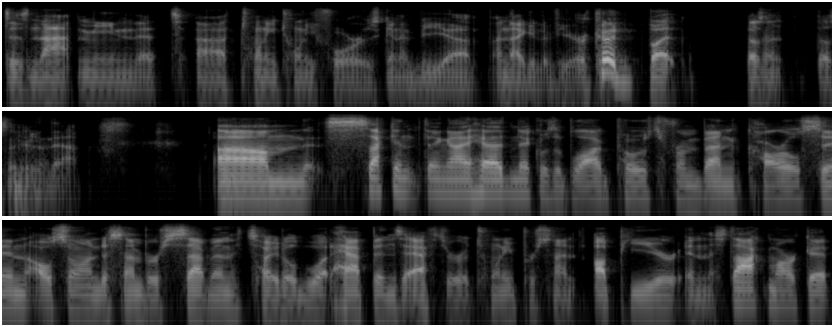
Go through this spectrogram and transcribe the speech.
does not mean that uh, 2024 is going to be a, a, negative year. It could, but doesn't doesn't yeah. mean that. Um, second thing I had, Nick, was a blog post from Ben Carlson, also on December 7th, titled What Happens After a 20% Up Year in the Stock Market,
